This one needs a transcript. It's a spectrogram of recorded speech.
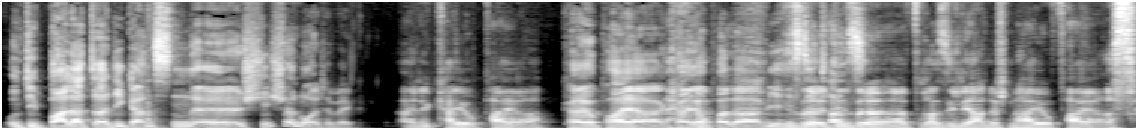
und die ballert da die ganzen äh, Shisha-Leute weg. Eine Kaiopaya. Kaiopaya, Kaiopala. Wie hieß Diese, der Tanz? diese äh, brasilianischen Hayopayas.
